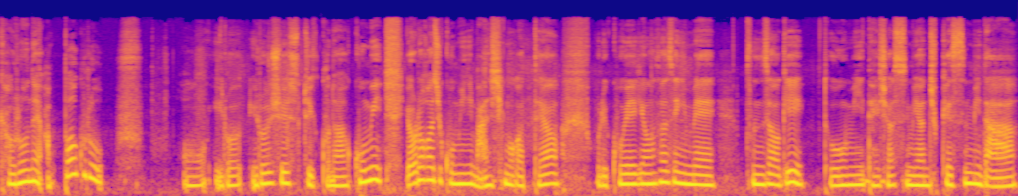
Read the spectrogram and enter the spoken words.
결혼의 압박으로, 어, 이러, 이러실 수도 있구나. 고민, 여러 가지 고민이 많으신 것 같아요. 우리 고혜경 선생님의 분석이 도움이 되셨으면 좋겠습니다.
